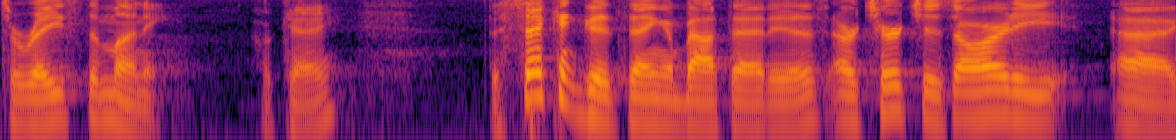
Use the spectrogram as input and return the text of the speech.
to raise the money, okay? The second good thing about that is our church has already uh,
